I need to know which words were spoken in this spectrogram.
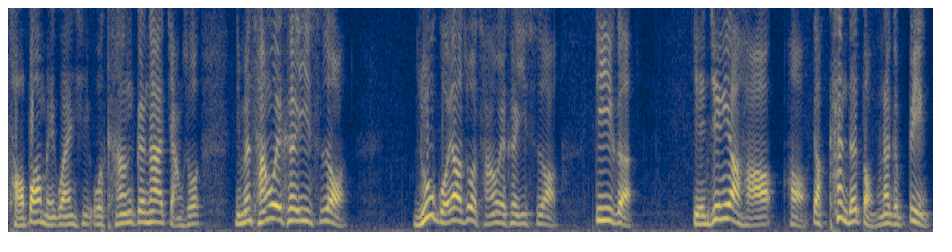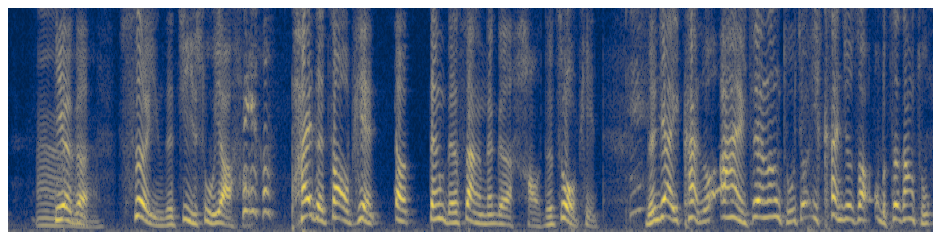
草包没关系。我常常跟他讲说，你们肠胃科医师哦，如果要做肠胃科医师哦，第一个眼睛要好，好要看得懂那个病，第二个。摄影的技术要好，拍的照片要登得上那个好的作品，人家一看说，哎，这张图就一看就知道，哦，这张图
